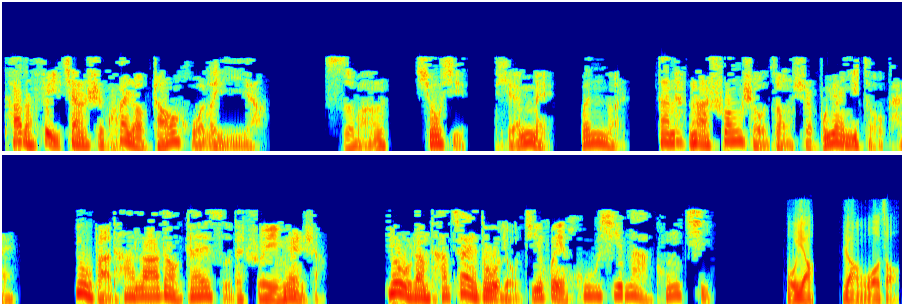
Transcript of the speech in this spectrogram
他的肺像是快要着火了一样。死亡、休息、甜美、温暖，但那双手总是不愿意走开，又把他拉到该死的水面上，又让他再度有机会呼吸那空气。不要让我走！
